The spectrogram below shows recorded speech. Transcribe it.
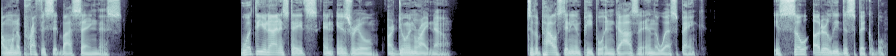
I want to preface it by saying this. What the United States and Israel are doing right now to the Palestinian people in Gaza and the West Bank is so utterly despicable.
